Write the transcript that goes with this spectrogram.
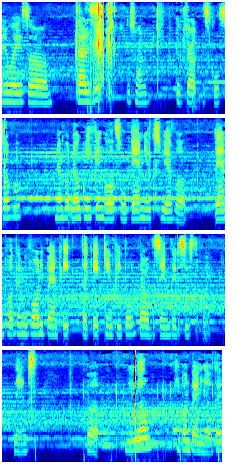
Anyways, um, that is it. Just want to give shout out to this cool server. Remember, no griefing or else we'll ban you because we have a ban plugin. We've already banned eight, like 18 people that were the same. They just use different names. But we will keep on banning you, okay?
